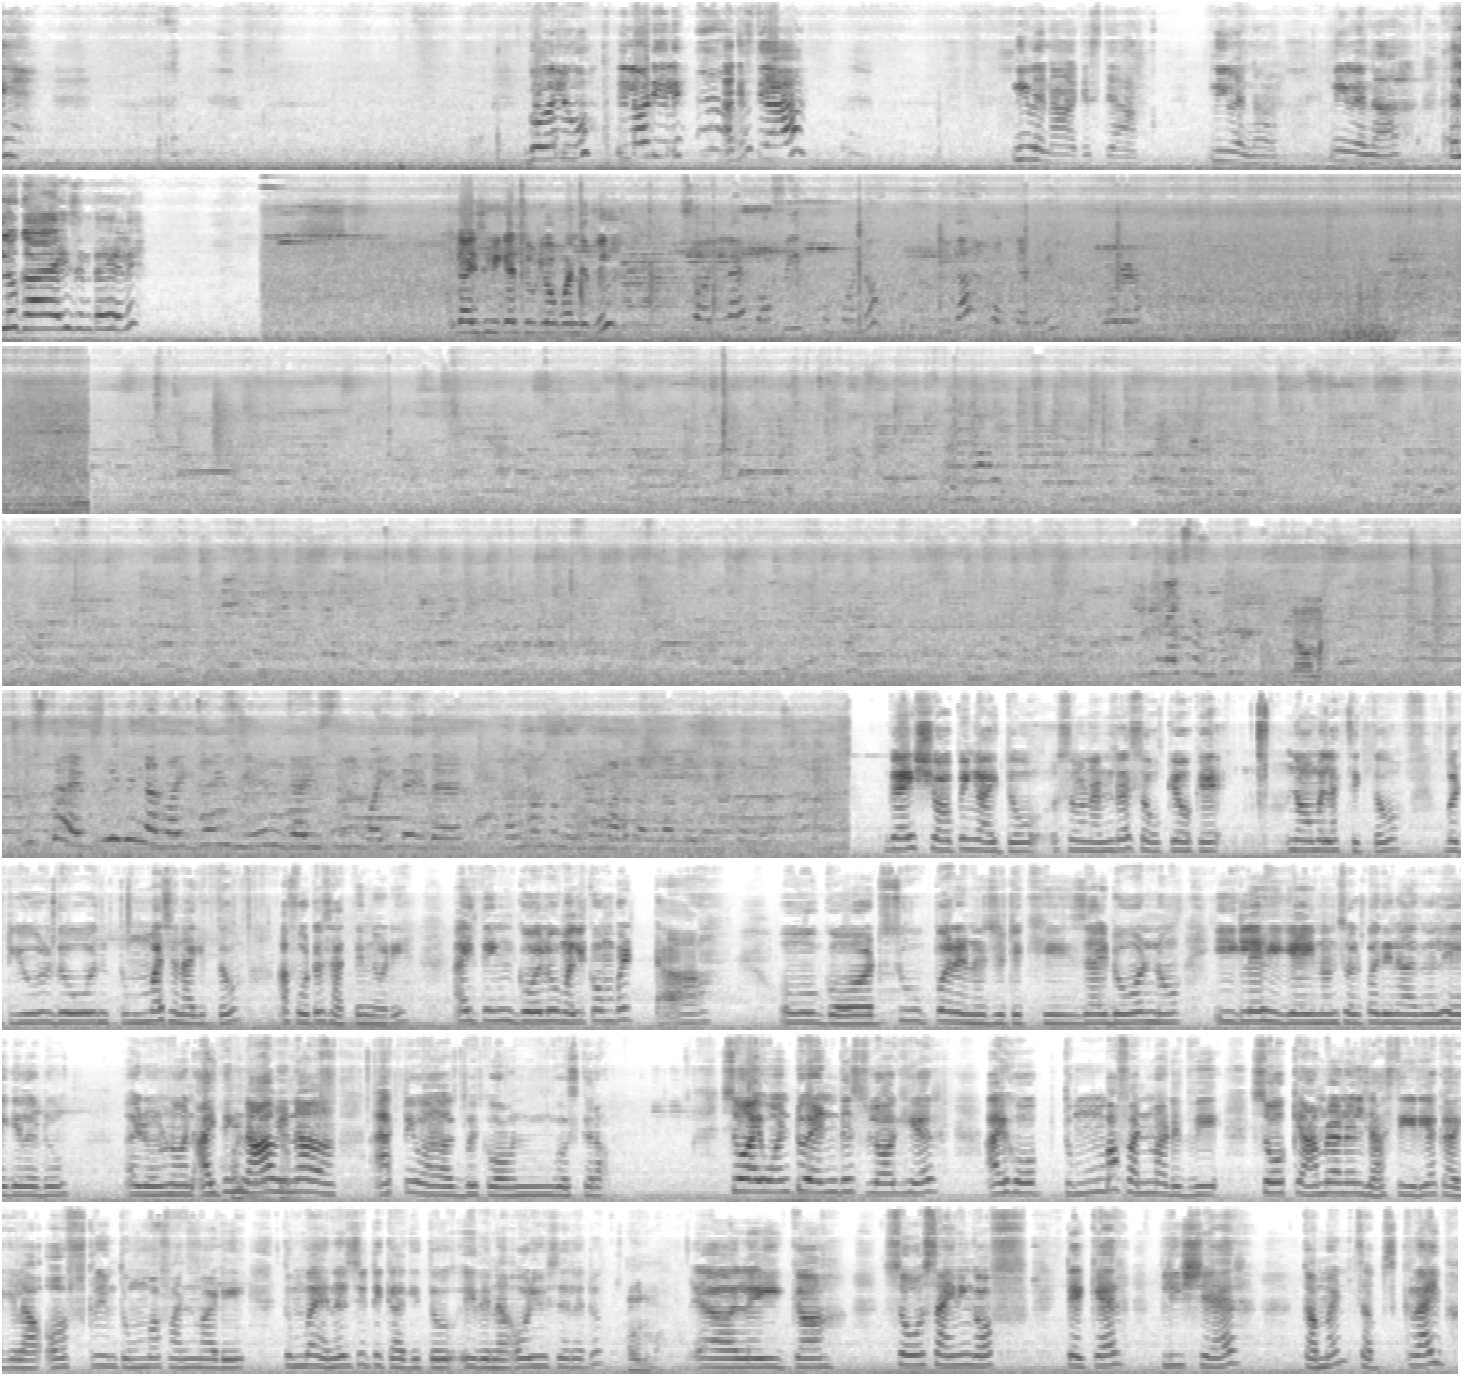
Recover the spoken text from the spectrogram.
ಗೋಲು, ಇಲ್ಲಿ ನೋಡಿ ಇಲ್ಲಿ. ಅಗಸ್ತ್ಯ? ನೀವೇನಾ ಅಗಸ್ತ್ಯ? ನೀವೇನಾ? ನೀವೇನಾ? ಹೆಲೋ ಗಾಯ್ಸ್ ಅಂತ ಹೇಳಿ. ಗೈಸ್ ಹೀಗೆ ಸ್ಟುಡಿಯೋಗೆ ಬಂದಿದ್ವಿ. ಸೊ ಇಲ್ಲೇ ಕಾಫಿ ಕುಟ್ಕೊಂಡು ಈಗ ಹೋಗ್ತಾ ಇದ್ವಿ ನೋಡೋಣ. Like something? ನೋಮ ಎವ್ರಿಥಿಂಗ್ ಆರ್ ವೈಟ್ ಗೈಸ್ ಏನು ಗೈಸ್ ಫುಲ್ ವೈಟ್ ಇದೆ. ನನಗಂತೂ ಮೇಂಟೈನ್ ಮಾಡೋಕ್ಕಾಗಲ್ಲ ಗೋಲ್ಡ್ ಇಟ್ಕೊಂಡು ಗೈಸ್ ಶಾಪಿಂಗ್ ಆಯಿತು. ಸೊ ನನ್ನ ಡ್ರೆಸ್ ಓಕೆ ಓಕೆ ನಾರ್ಮಲ್ ಆಗಿ ಸಿಕ್ತು. ಬಟ್ ಇವ್ರದ್ದು ತುಂಬ ಚೆನ್ನಾಗಿತ್ತು. ಆ ಫೋಟೋಸ್ ಹಾಕ್ತೀನಿ ನೋಡಿ. ಐ ಥಿಂಕ್ ಗೋಲು ಮಲ್ಕೊಂಬಿಟ್ಟ. ಓ god super energetic he's I don't know ಈಗಲೇ ಹೀಗೆ ಇನ್ನೊಂದು ಸ್ವಲ್ಪ ದಿನ ಆದಮೇಲೆ ಹೇಗೆಲ್ಲ laddu? I don't know I think ನಾವಿನ್ನ active ಆಗಬೇಕು ಅವನಿಗೋಸ್ಕರ. So I want to end this vlog here I hope ತುಂಬ ಫನ್ ಮಾಡಿದ್ವಿ. ಸೊ ಕ್ಯಾಮ್ರಾನಲ್ಲಿ ಜಾಸ್ತಿ ಹಿಡಿಯೋಕ್ಕಾಗಿಲ್ಲ. ಆಫ್ ಸ್ಕ್ರೀನ್ ತುಂಬ ಫನ್ ಮಾಡಿ ತುಂಬ ಎನರ್ಜೆಟಿಕ್ ಆಗಿತ್ತು ಇದನ್ನು ಓಡಿ uh, like uh, so signing off take care. Please share comment subscribe.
